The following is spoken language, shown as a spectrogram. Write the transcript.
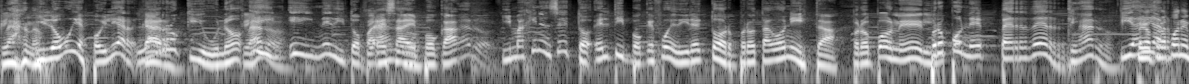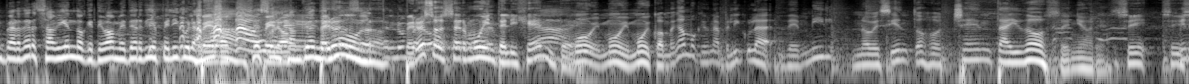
Claro. Y lo voy a spoilear. La. Rocky 1 Claro. es, es inédito para Claro, esa época. claro. Imagínense esto, el tipo que fue director, protagonista, Propone él. propone perder. Claro. Y Pero propone perder sabiendo que te va a meter 10 películas Pero- más. Pero- el campeón del pero eso- mundo. el número Pero eso es ser uno. muy inteligente. Muy, muy, muy. Convengamos que es una película de 1982, señores. Sí, sí, sí,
